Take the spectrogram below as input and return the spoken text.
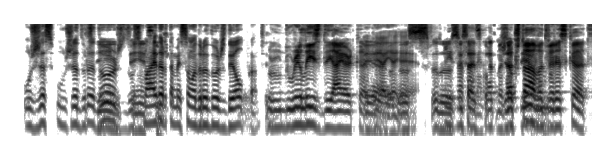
os, os adoradores do sim, Snyder sim. também são adoradores dele. Pronto. O o release de Higher Cut. Yeah, Yeah, o yeah, do- o do Suicide. Squad Mas já eu gostava de teve- ver esse cut.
